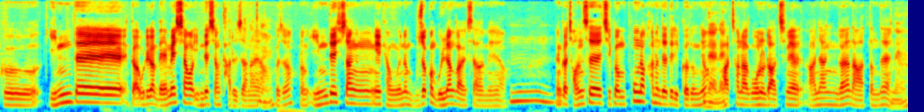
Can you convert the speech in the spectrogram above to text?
그 임대 그러니까 우리가 매매 시장과 임대 시장 다르잖아요. 네. 그죠? 그럼 임대 시장의 경우에는 무조건 물량과의 싸움이에요. 음. 그러니까 전세 지금 폭락하는 데들이 있거든요. 네네. 과천하고 오늘도 아침에 안양인가요 나왔던데 네.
